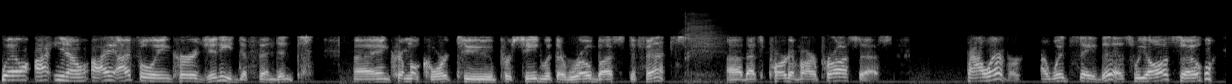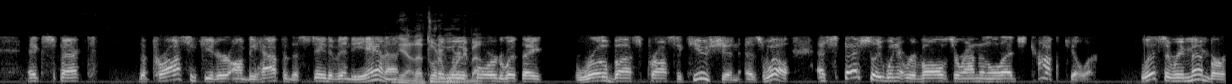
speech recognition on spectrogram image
Well, I, you know, I, I fully encourage any defendant uh, in criminal court to proceed with a robust defense. Uh, that's part of our process. However, I would say this we also expect the prosecutor, on behalf of the state of Indiana, yeah, that's what to I'm move about. forward with a robust prosecution as well, especially when it revolves around an alleged cop killer. Listen, remember,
